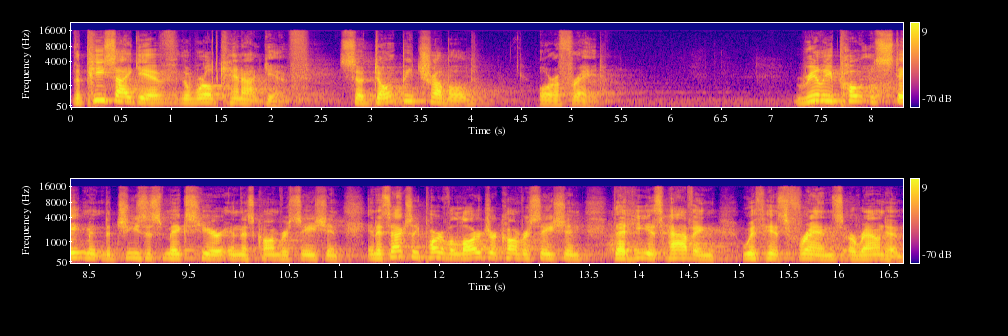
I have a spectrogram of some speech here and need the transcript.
The peace I give, the world cannot give. So don't be troubled or afraid. Really potent statement that Jesus makes here in this conversation. And it's actually part of a larger conversation that he is having with his friends around him.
